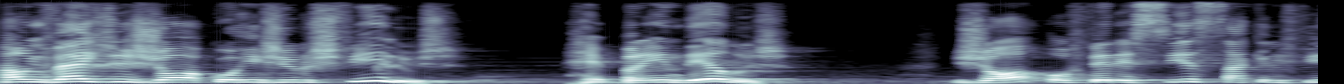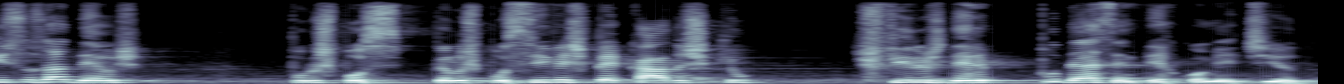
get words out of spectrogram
Ao invés de Jó corrigir os filhos, repreendê-los, Jó oferecia sacrifícios a Deus pelos possíveis pecados que os filhos dele pudessem ter cometido.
